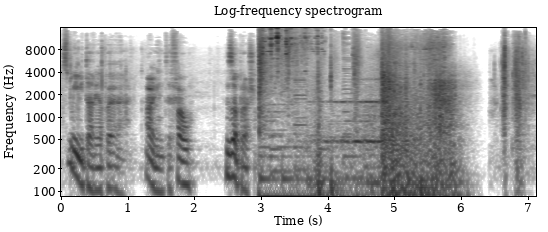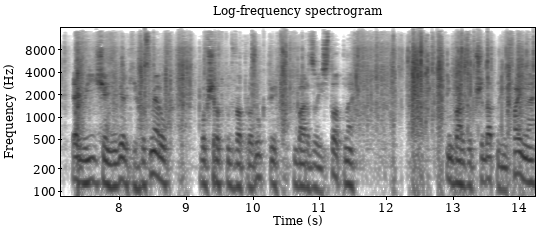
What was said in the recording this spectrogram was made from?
z militaria.pl Alien TV. Zapraszam. Jak widzicie, niewielkich rozmiarów, bo w środku dwa produkty, bardzo istotne i bardzo przydatne i fajne.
